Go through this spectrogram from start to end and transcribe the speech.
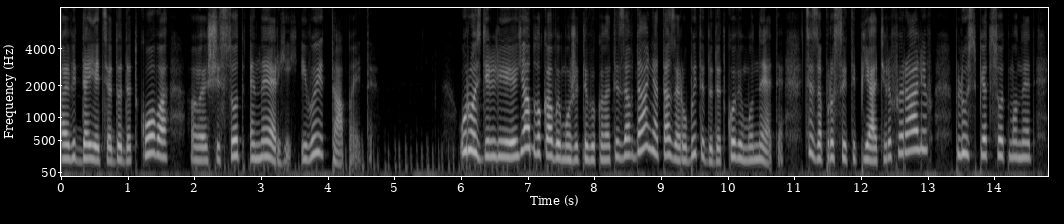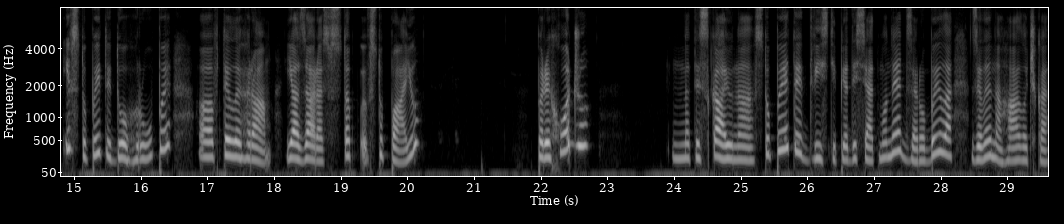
Е, віддається додатково 600 е, енергій, і ви тапаєте. У розділі яблука ви можете виконати завдання та заробити додаткові монети. Це запросити 5 рефералів плюс 500 монет і вступити до групи е, в Telegram. Я зараз вступаю, переходжу, натискаю на вступити, 250 монет заробила, зелена галочка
